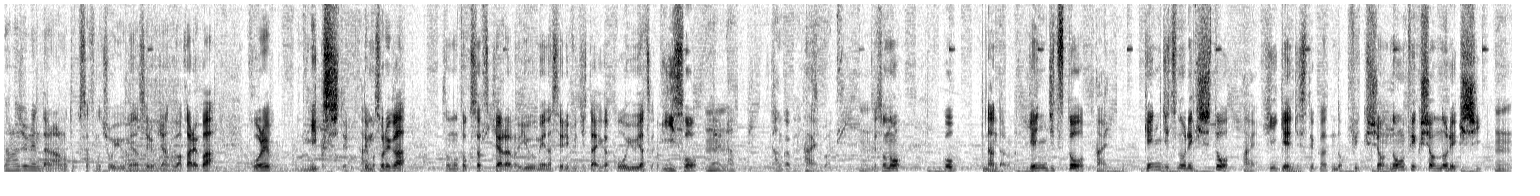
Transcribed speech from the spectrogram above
70年代のあの特撮の超有名なセリフじゃんって分かればこれミックスしてる、はい。でもそれがその特撮キャラの有名なセリフ自体がこういうやつが言いそうみたいな感覚だったりするわけ、うん。でそのこうなんだろうな。現実とはい現実の歴史とはい。非現実というかのフィクションノンフィクションの歴史。うん。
